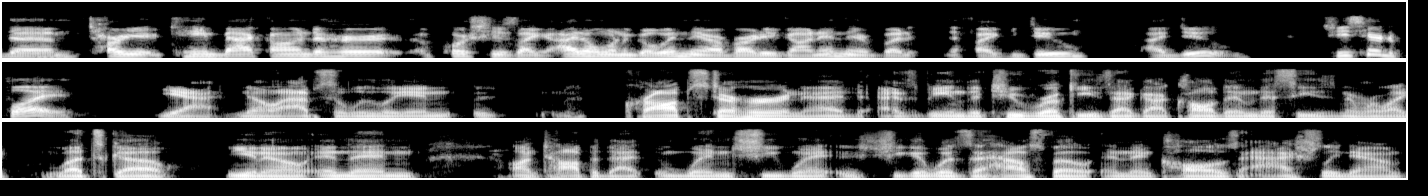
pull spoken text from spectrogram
the target came back onto her, of course she's like, I don't want to go in there. I've already gone in there, but if I do, I do. She's here to play. Yeah, no, absolutely. And props to her and Ed as being the two rookies that got called in this season and we're like, let's go, you know. And then on top of that, when she went, she was the house vote and then calls Ashley down.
